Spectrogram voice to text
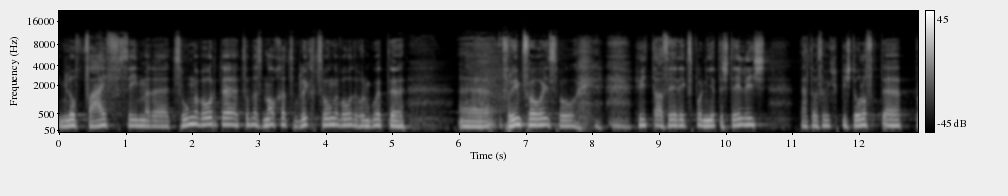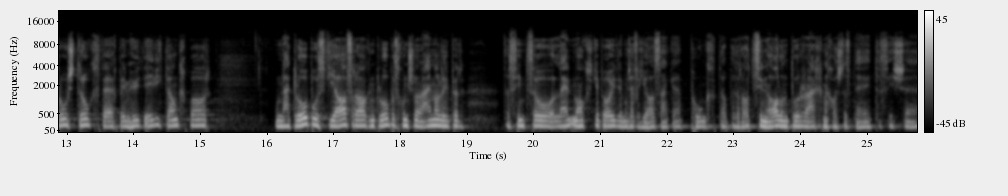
Im Luft 5 sind wir äh, gezwungen worden, um das zu machen, zum Glück gezwungen worden von einem guten äh, Freund von uns, der heute an sehr exponierter Stelle ist. Der hat uns wirklich die Pistole auf die äh, Brust gedrückt. Ich bin ihm heute ewig dankbar. Und auch Globus, die Anfragen, Globus kommst du nur einmal über. Das sind so Landmarkgebäude, da musst du einfach Ja sagen, Punkt. Aber rational und durchrechnen kannst du das nicht. Das ist äh,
